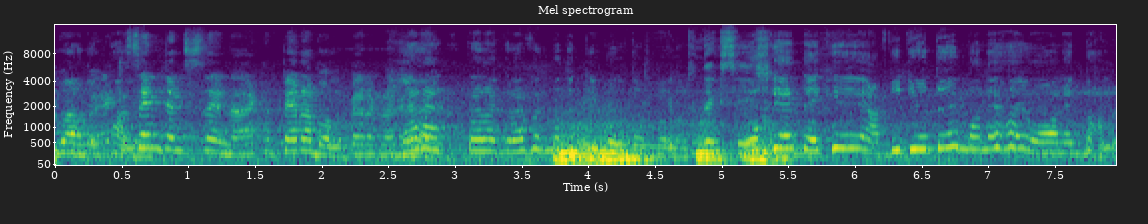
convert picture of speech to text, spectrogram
না। একটা সেন্টেন্সে না একটা প্যারা বলো প্যারাগ্রাফ প্যারা- প্যারাগ্রাফের মতো কি বলতাম বলো? দেখছি। ওকে দেখে ভিডিওতে মনে হয় ও অনেক ভালো।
